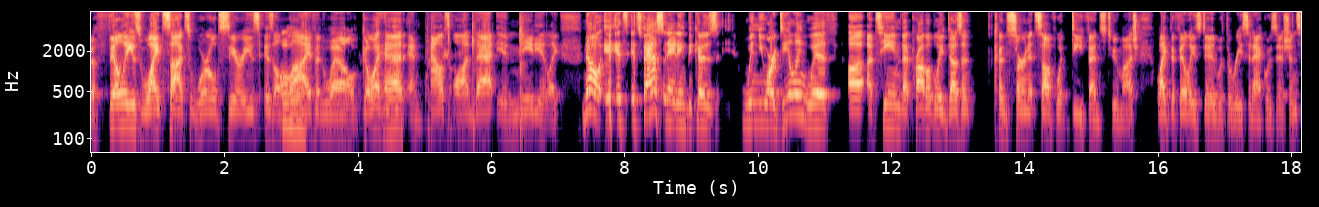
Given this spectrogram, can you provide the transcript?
The Phillies White Sox World Series is Oh. alive and well. Go ahead and pounce on that immediately. No, it, it's it's fascinating because when you are dealing with a, a team that probably doesn't concern itself with defense too much, like the Phillies did with the recent acquisitions,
